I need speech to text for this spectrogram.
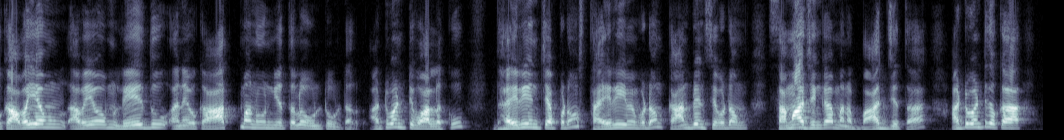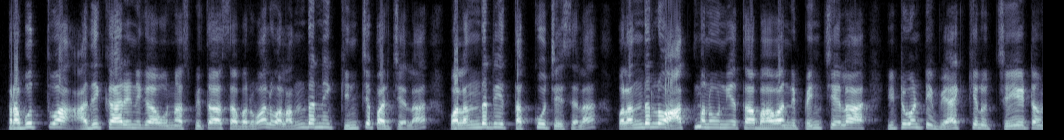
ఒక అవయవం అవయవం లేదు అనే ఒక ఆత్మనూన్యతలో ఉంటూ ఉంటారు. అటువంటి వాళ్ళకు ధైర్యం చెప్పడం స్థైర్యం ఇవ్వడం కాన్ఫిడెన్స్ ఇవ్వడం సమాజంగా మన బాధ్యత. అటువంటిది ఒక ప్రభుత్వ అధికారినిగా ఉన్న స్మితా సబర్వాల్ వాళ్ళందరినీ కించపరిచేలా వాళ్ళందరినీ తక్కువ చేసేలా వాళ్ళందరిలో ఆత్మనూన్యతా భావాన్ని పెంచేలా ఇటువంటి వ్యాఖ్యలు చేయటం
